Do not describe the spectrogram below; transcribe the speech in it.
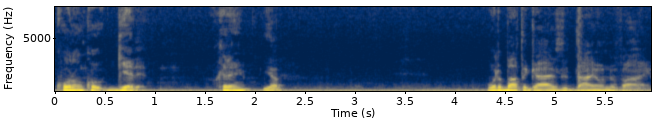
quote unquote get it. Okay. Yep. What about the guys that die on the vine?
